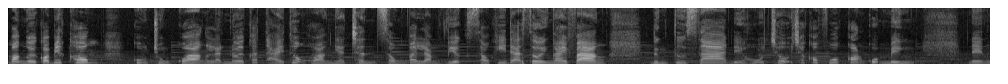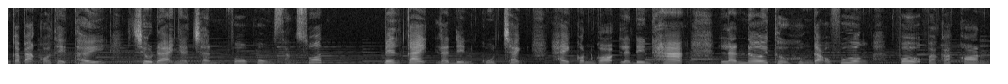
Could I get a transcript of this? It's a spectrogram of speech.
Mọi người có biết không, cung Trùng Quang là nơi các thái thượng hoàng nhà Trần sống và làm việc sau khi đã rời ngai vàng, đứng từ xa để hỗ trợ cho các vua con của mình. Nên các bạn có thể thấy triều đại nhà Trần vô cùng sáng suốt. Bên cạnh là đền Cố Trạch hay còn gọi là đền Hạ, là nơi thờ Hưng Đạo Vương, vợ và các con.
